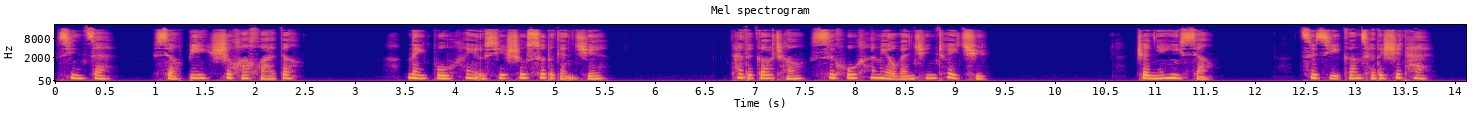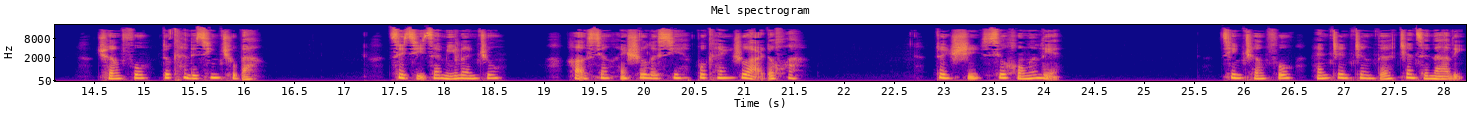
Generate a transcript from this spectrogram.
现在。小臂是滑滑的，内部还有些收缩的感觉。他的高潮似乎还没有完全褪去。转念一想，自己刚才的失态，船夫都看得清楚吧？自己在迷乱中，好像还说了些不堪入耳的话，顿时羞红了脸。见船夫还怔怔的站在那里，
